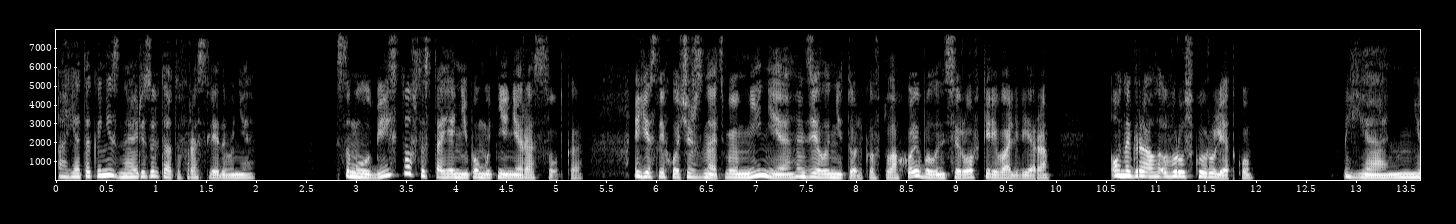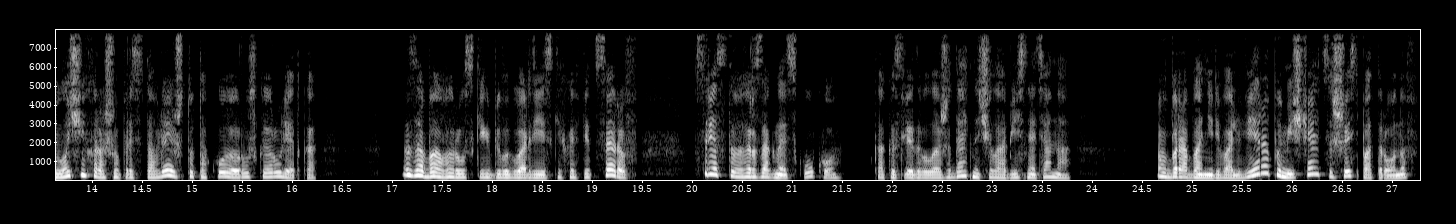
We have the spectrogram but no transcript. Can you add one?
А я так и не знаю результатов расследования. Самоубийство в состоянии помутнения рассудка. Если хочешь знать мое мнение, дело не только в плохой балансировке револьвера. Он играл в русскую рулетку. Я не очень хорошо представляю, что такое русская рулетка. Забава русских белогвардейских офицеров, средство разогнать скуку, как и следовало ожидать, начала объяснять она — в барабане револьвера помещается шесть патронов,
